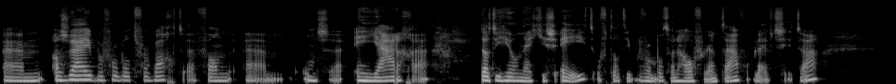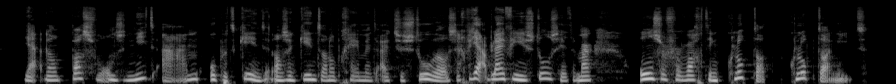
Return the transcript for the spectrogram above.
Um, als wij bijvoorbeeld verwachten van um, onze eenjarige dat hij heel netjes eet, of dat hij bijvoorbeeld een half uur aan tafel blijft zitten, ja, dan passen we ons niet aan op het kind. En als een kind dan op een gegeven moment uit zijn stoel wil, zeggen we ja, blijf in je stoel zitten. Maar onze verwachting klopt, dat, klopt dan niet.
